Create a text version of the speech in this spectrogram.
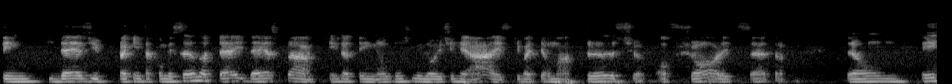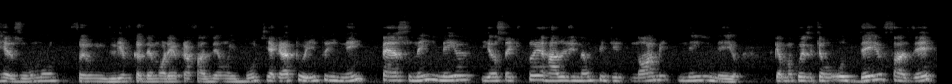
Tem ideias de para quem está começando, até ideias para quem já tem alguns milhões de reais, que vai ter uma trust offshore, etc. Então, em resumo, foi um livro que eu demorei para fazer um e-book e é gratuito e nem peço nem e-mail e eu sei que estou errado de não pedir nome nem e-mail, porque é uma coisa que eu odeio fazer,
